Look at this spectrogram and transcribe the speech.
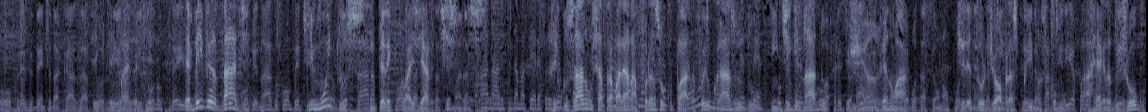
O presidente da casa que tem Torneira mais aqui? pisou no freio É e bem o verdade o que muitos intelectuais e artistas recusaram-se a trabalhar na França ocupada. Foi o caso do indignado Jean Renoir, diretor de obras-primas como A Regra do Jogo.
